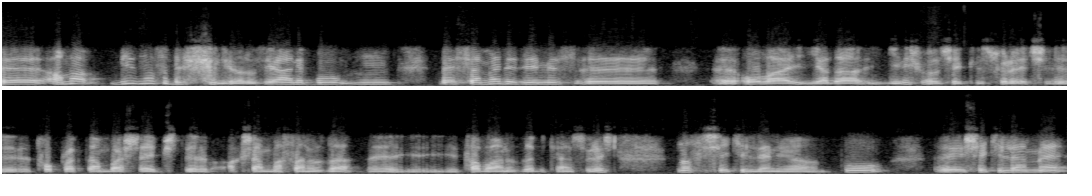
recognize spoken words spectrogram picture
Ee, ama biz nasıl besleniyoruz? Yani bu beslenme dediğimiz e, e, olay ya da geniş ölçekli süreç e, topraktan başlayıp işte akşam masanızda e, tabağınızda biten süreç nasıl şekilleniyor? Bu e, şekillenme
